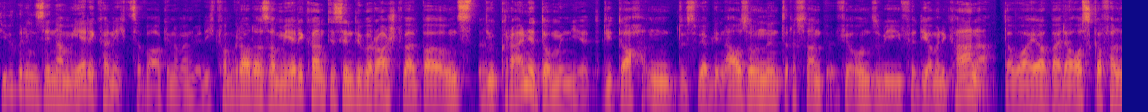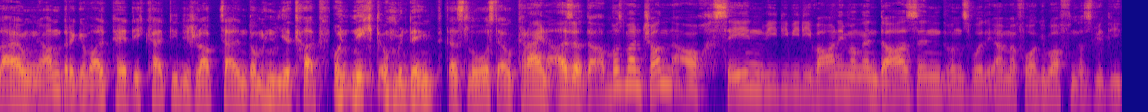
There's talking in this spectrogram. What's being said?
die übrigens in Amerika nicht so wahrgenommen wird. Ich komme gerade aus Amerika und die sind überrascht, weil bei uns die Ukraine dominiert. Die dachten, das wäre genauso uninteressant für uns wie für die Amerikaner. Da war ja bei der Oscarverleihung eine andere Gewalttätigkeit, die die Schlagzeilen dominiert hat und nicht unbedingt das Los der Ukraine. Also da muss man schon auch sehen, wie die, wie die Wahrnehmungen da sind. Uns wurde ja immer vorgeworfen, dass wir die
